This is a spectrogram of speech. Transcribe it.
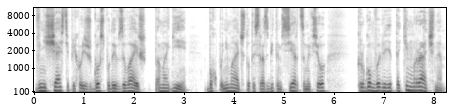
в несчастье приходишь к Господу и взываешь «помоги». Бог понимает, что ты с разбитым сердцем, и все кругом выглядит таким мрачным.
